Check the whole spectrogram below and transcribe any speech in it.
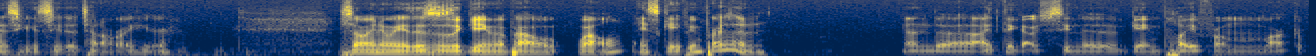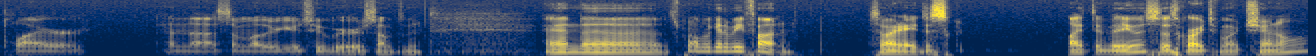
As you can see the title right here. So anyway, this is a game about, well, escaping prison. And uh, I think I've seen the gameplay from Markiplier and uh, some other YouTuber or something. And uh, it's probably to be fun. So anyway, just like the video, subscribe to my channel,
